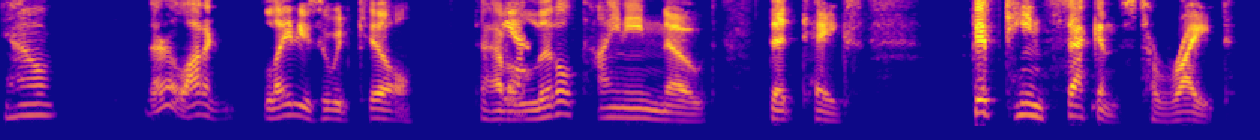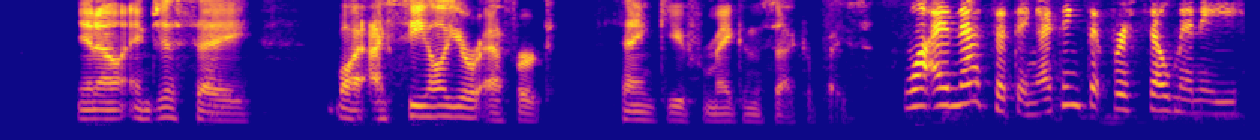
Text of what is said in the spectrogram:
you know there are a lot of ladies who would kill to have yeah. a little tiny note that takes 15 seconds to write, you know, and just say, Well, I see all your effort. Thank you for making the sacrifice. Well, and that's the thing. I think that for so many,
